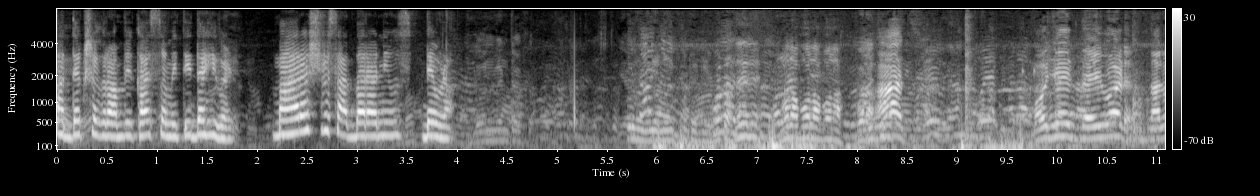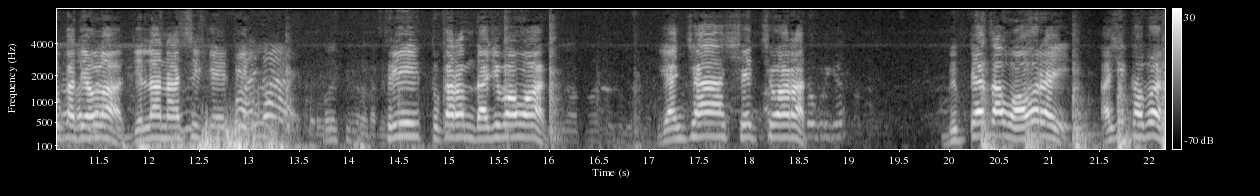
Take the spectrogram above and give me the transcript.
अध्यक्ष ग्रामविकास समिती दहिवड. महाराष्ट्र सातबारा न्यूज देवळा. आज मौजे दहिवड तालुका देवळा जिल्हा नाशिक येथील श्री तुकाराम दाजीबा वाघ यांच्या शेत शिवारात बिबट्याचा वावर आहे अशी खबर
